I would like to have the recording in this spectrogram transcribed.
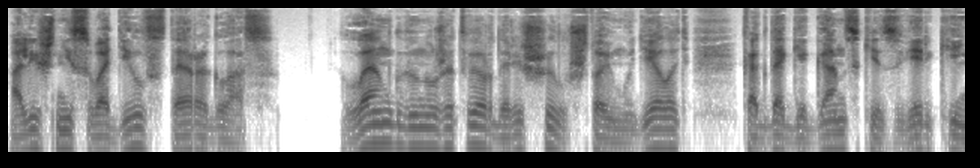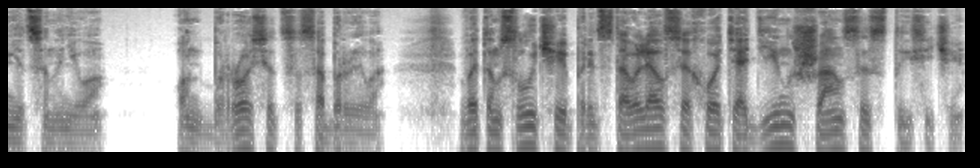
а лишь не сводил с Терра глаз. Лэнгдон уже твердо решил, что ему делать, когда гигантский зверь кинется на него. Он бросится с обрыва. В этом случае представлялся хоть один шанс из тысячи,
